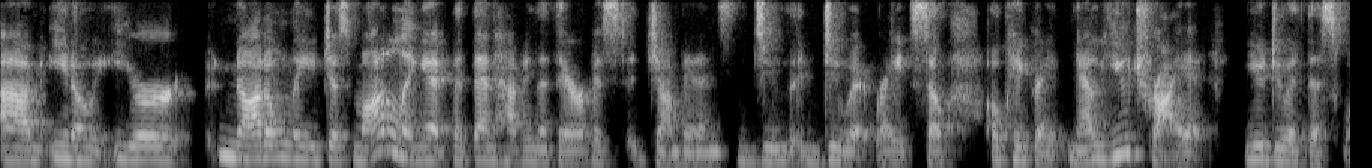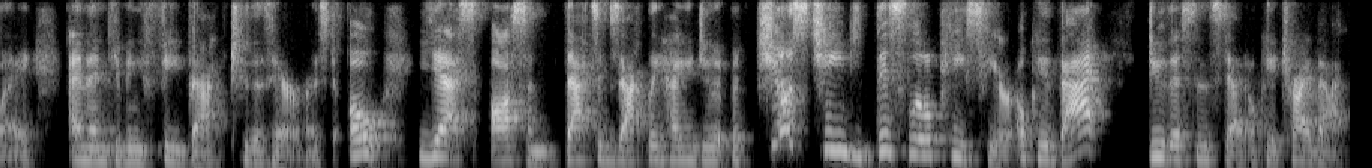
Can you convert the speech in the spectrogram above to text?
um, you know you're not only just modeling it, but then having the therapist jump in and do do it right. So okay, great. Now you try it. You do it this way, and then giving feedback to the therapist. Oh yes, awesome. That's exactly how you do it. But just change this little piece here. Okay, that do this instead. Okay, try that.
